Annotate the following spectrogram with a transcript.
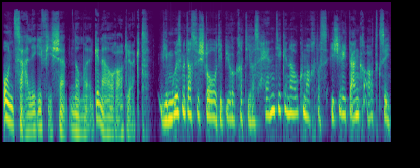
unzählige Fische nochmal genauer angeschaut. Wie muss man das verstehen, die Bürokratie? Was haben die genau gemacht? Was ist ihre Denkart gewesen?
